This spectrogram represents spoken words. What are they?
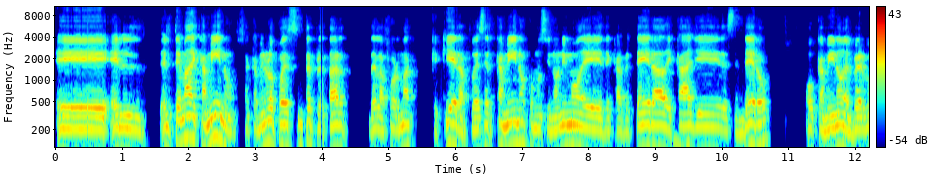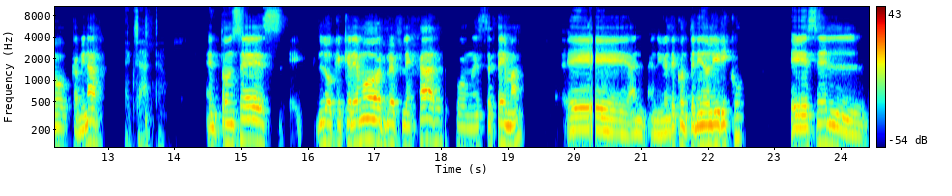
Eh, el, el, tema de camino, o sea, camino lo puedes interpretar de la forma que quiera, puede ser camino como sinónimo de, de carretera, de calle, de sendero, o camino del verbo caminar. Exacto. Entonces, lo que queremos reflejar con este tema eh, a, nivel de contenido lírico es el,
